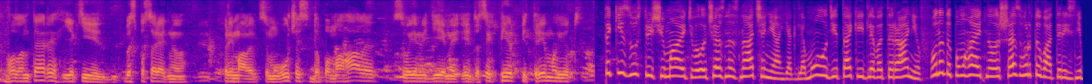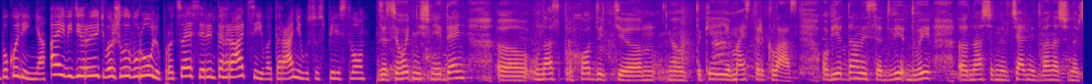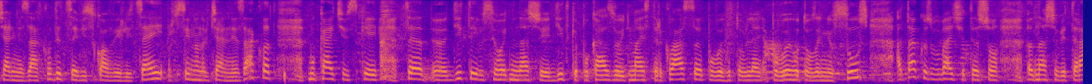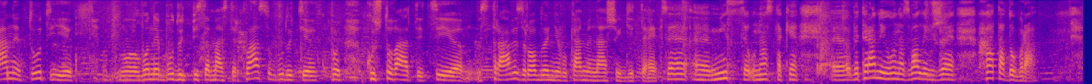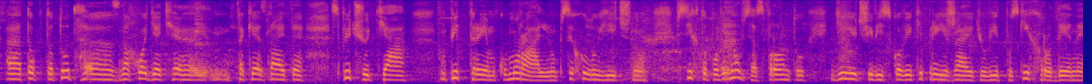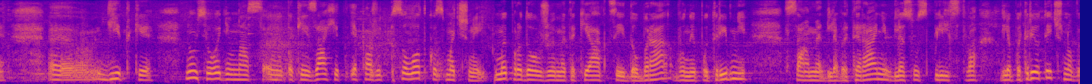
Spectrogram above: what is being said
волонтери, які безпосередньо приймали в цьому участь, допомагали своїми діями і до сих пір підтримують. Такі зустрічі мають величезне значення як для молоді, так і для ветеранів. Вони допомагають не лише згуртувати різні покоління, а й відіграють важливу роль у процесі реінтеграції ветеранів у суспільство. За сьогоднішній день е, у нас проходить е, е, такий майстер-клас. Об'єдналися дві, дві наші навчальні, два наші навчальні заклади. Це військовий ліцей, професійно-навчальний заклад Мукачівський. Це діти сьогодні. Наші дітки показують майстер-класи по виготовленню по виготовленню суш. А також ви бачите, що наші ветерани тут і е, вони будуть після майстер-класу будуть е, куштувати ці е, страви, зроблені руками наших дітей. Це місце у нас таке, ветерани його назвали вже хата добра. Е, Тобто тут е, знаходять е, таке, знаєте, співчуття, підтримку, моральну, психологічну. Всі, хто повернувся з фронту, діючі військові, які приїжджають у відпуск, їх родини, дітки. Ну, сьогодні у нас такий захід, як кажуть, солодко-смачний. Ми продовжуємо такі акції добра. Вони потрібні саме для ветеранів, для суспільства, для патріотичного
